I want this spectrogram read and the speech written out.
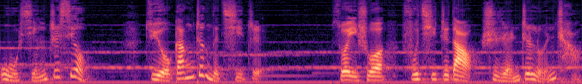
五行之秀，具有刚正的气质。所以说，夫妻之道是人之伦常。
